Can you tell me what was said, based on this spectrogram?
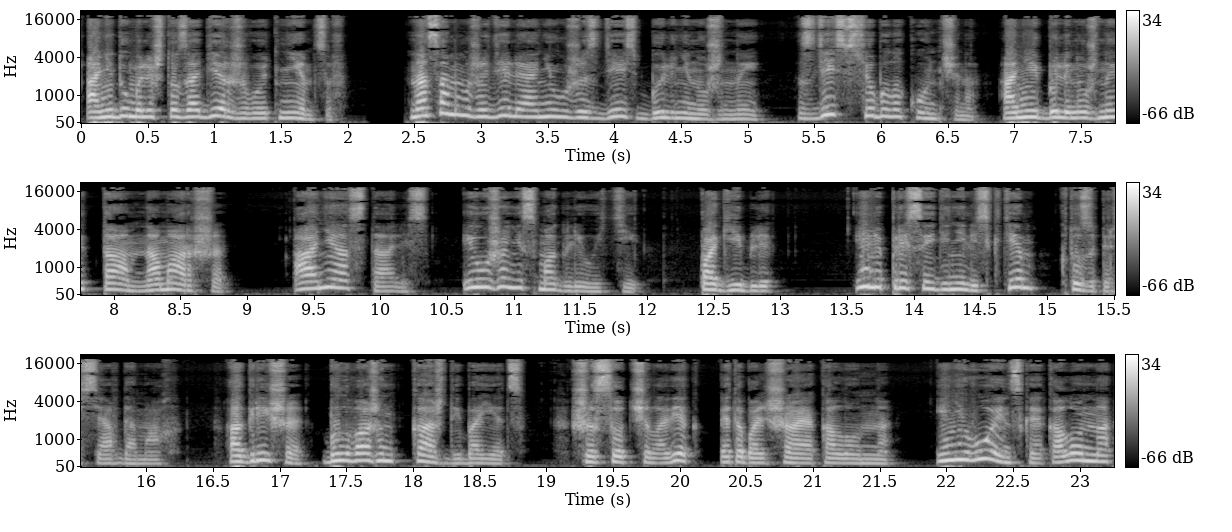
Они думали, что задерживают немцев. На самом же деле они уже здесь были не нужны. Здесь все было кончено. Они были нужны там, на марше, а они остались и уже не смогли уйти, погибли или присоединились к тем, кто заперся в домах. А Грише был важен каждый боец. 600 человек — это большая колонна. И не воинская колонна,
